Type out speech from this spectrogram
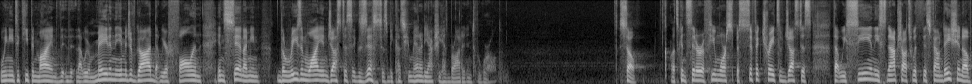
we need to keep in mind that, that we are made in the image of God, that we are fallen in sin. I mean, the reason why injustice exists is because humanity actually has brought it into the world. So, let's consider a few more specific traits of justice that we see in these snapshots with this foundation of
